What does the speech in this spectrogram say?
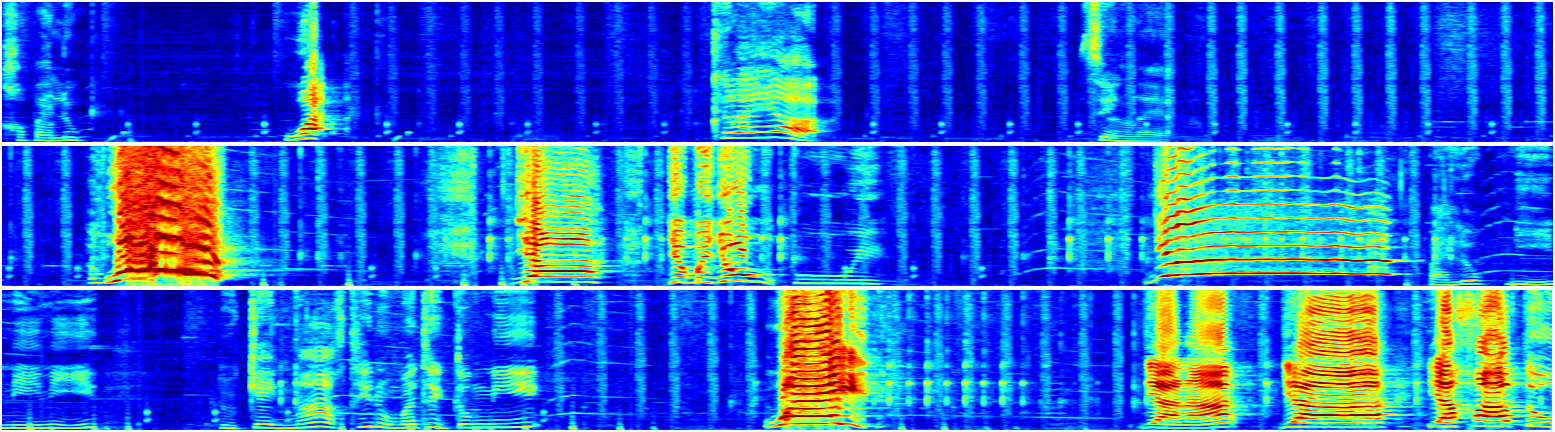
เข้าไปลูกวะคืออะไรอะเสียงอะไรอะว้าอย่า อย่ามายุ่งอุ้ยอย่าไปลูกหนีหนีหนีหนูเก่งมากที่หนูมาถึงตรงนี้ว้าย อย่านะ อย่า อย่าคาบดู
